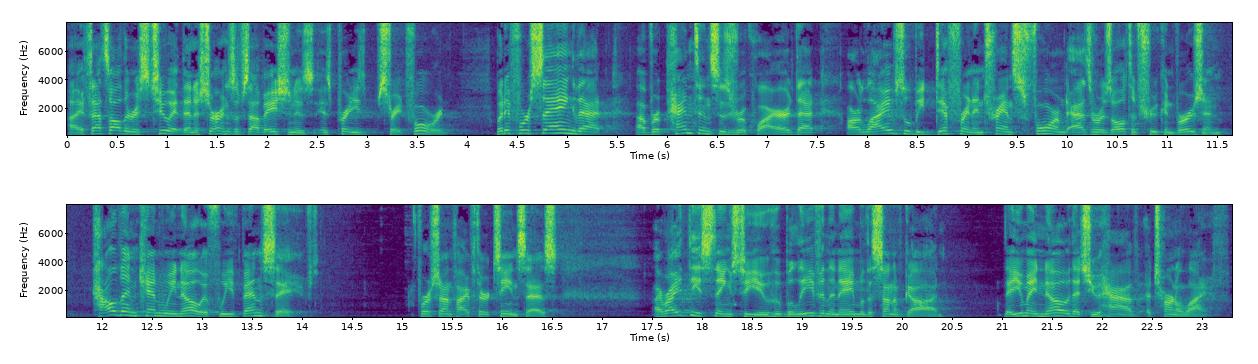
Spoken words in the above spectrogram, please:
Uh, if that's all there is to it, then assurance of salvation is, is pretty straightforward. But if we're saying that uh, repentance is required, that our lives will be different and transformed as a result of true conversion, how then can we know if we've been saved? 1 John 5:13 says, "I write these things to you who believe in the name of the Son of God, that you may know that you have eternal life."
